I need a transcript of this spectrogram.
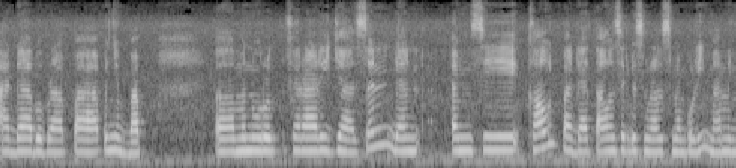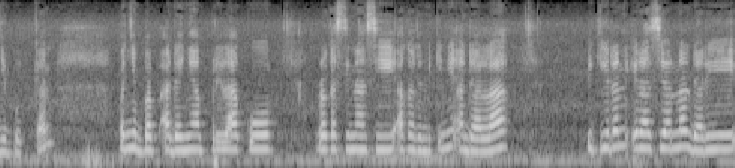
ada beberapa penyebab uh, menurut Ferrari Jason dan MC Count pada tahun 1995 menyebutkan penyebab adanya perilaku prokrastinasi akademik ini adalah pikiran irasional dari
